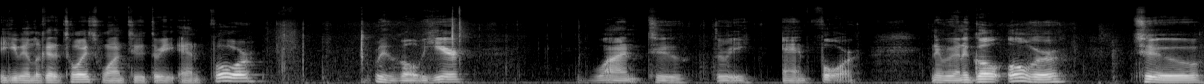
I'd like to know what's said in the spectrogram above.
You give me a look at the toys. One, two, three, and four. We can go over here one, two, three, and four. then we're going to go over to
